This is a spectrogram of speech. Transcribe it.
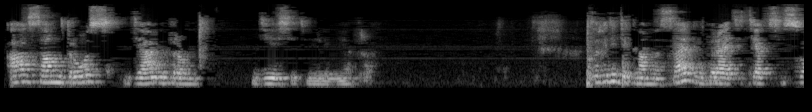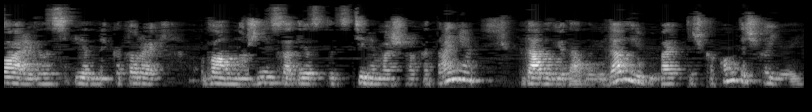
а сам трос диаметром 10 миллиметров. Заходите к нам на сайт, выбирайте те аксессуары велосипедные, которые вам нужны соответствуют стилям вашего катания www.bibike.com.ua.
